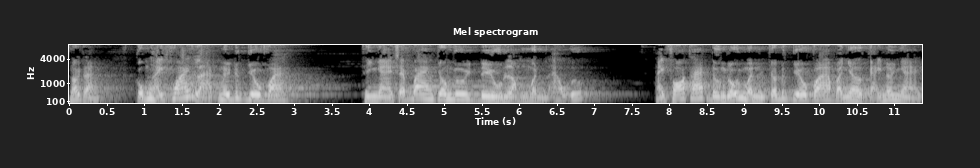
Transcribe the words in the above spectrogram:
nói rằng, cũng hãy khoái lạc nơi Đức Giêsu va thì Ngài sẽ ban cho ngươi điều lòng mình ao ước. Hãy phó thác đường lối mình cho Đức Giêsu va và nhờ cậy nơi Ngài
